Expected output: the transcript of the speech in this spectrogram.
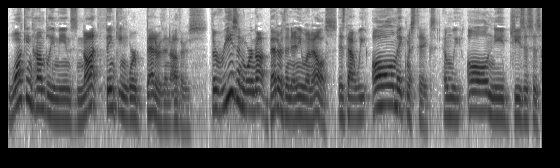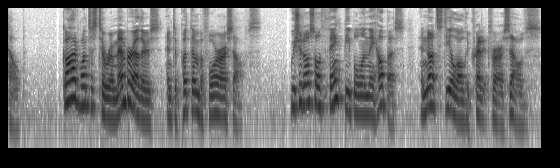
Walking humbly means not thinking we're better than others. The reason we're not better than anyone else is that we all make mistakes and we all need Jesus' help. God wants us to remember others and to put them before ourselves. We should also thank people when they help us and not steal all the credit for ourselves.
